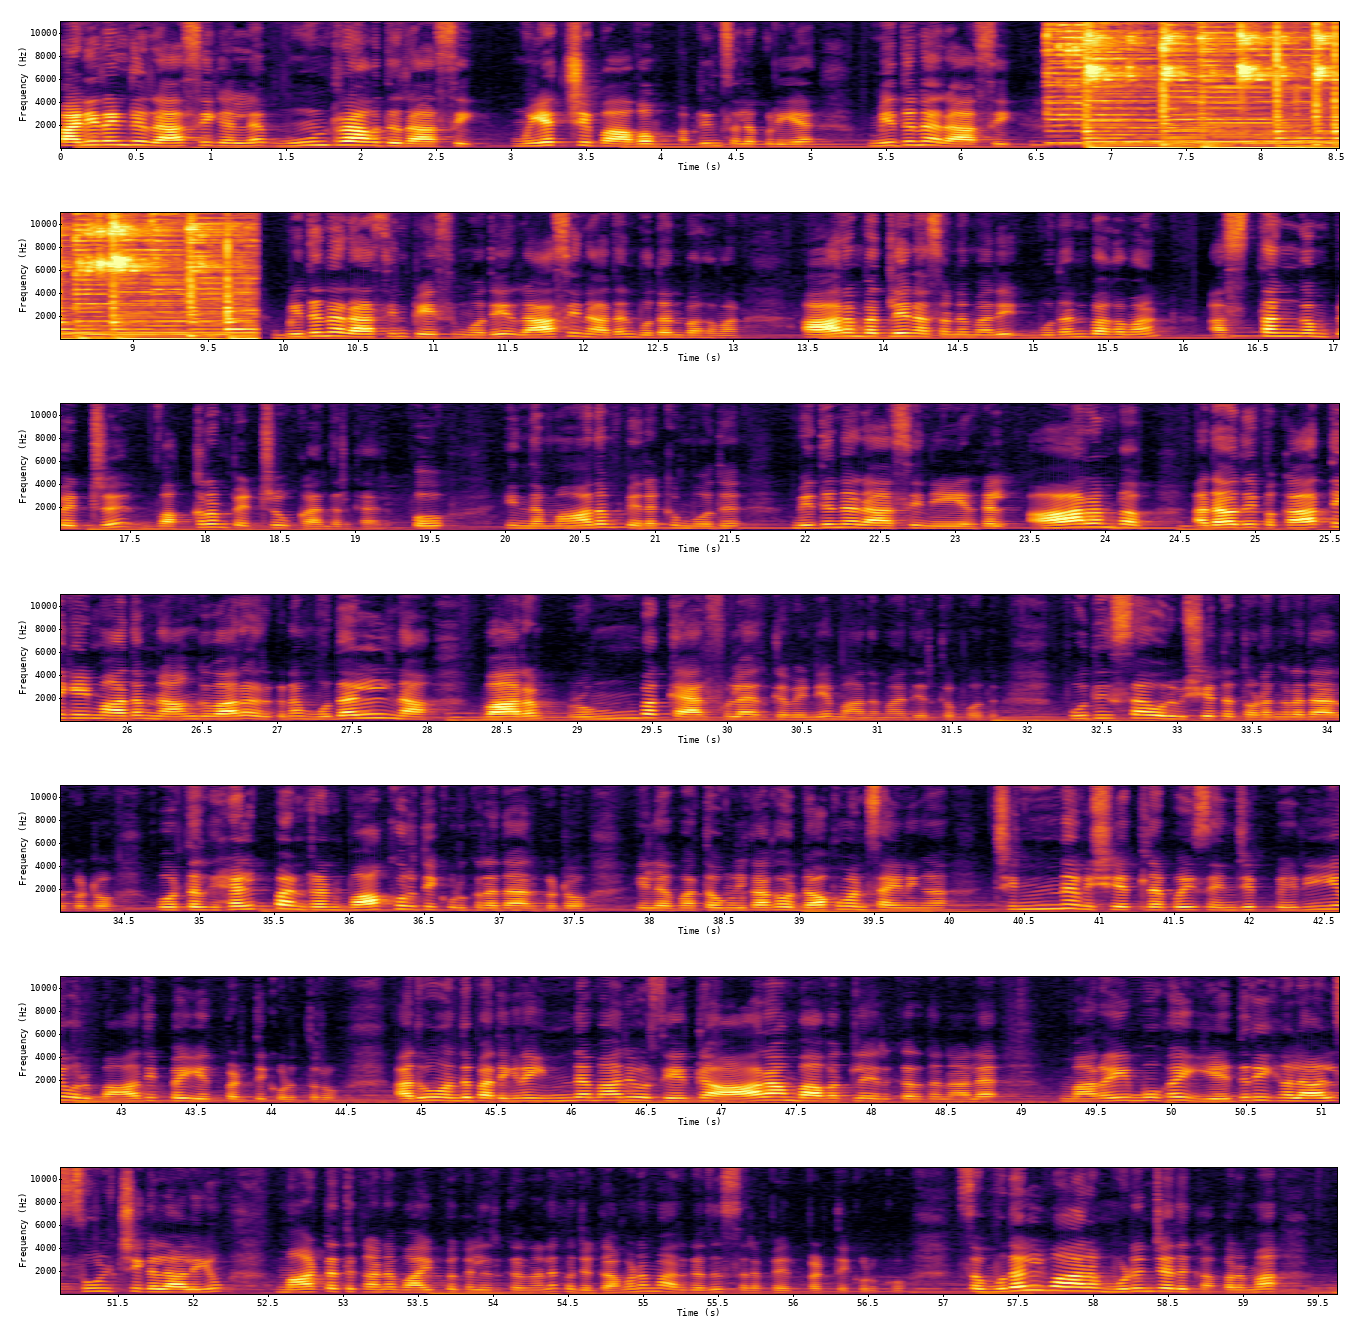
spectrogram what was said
பனிரெண்டு ராசிகளில் மூன்றாவது ராசி முயற்சி பாவம் அப்படின்னு சொல்லக்கூடிய மிதுன ராசி. மிதுன ராசின்னு பேசும்போதே ராசிநாதன் புதன் பகவான். ஆரம்பத்திலே நான் சொன்ன மாதிரி புதன் பகவான் அஸ்தங்கம் பெற்று வக்ரம் பெற்று உட்கார்ந்துருக்காரு. இப்போ இந்த மாதம் பிறக்கும்போது மிதுன ராசி நேயர்கள் ஆரம்பம் அதாவது இப்போ கார்த்திகை மாதம் நான்கு வாரம் இருக்குன்னா முதல் நா வாரம் ரொம்ப ரொம்ப கேர்ஃபுல்லாக இருக்க வேண்டிய மாதமாக இது இருக்க போகுது. புதுசாக ஒரு விஷயத்தை தொடங்குறதா இருக்கட்டும் ஒருத்தருக்கு ஹெல்ப் பண்ணுறேன்னு வாக்குறுதி கொடுக்குறதா இருக்கட்டும் இல்லை மற்றவங்களுக்காக ஒரு டாக்குமெண்ட் சைனிங்கை சின்ன விஷயத்தில் போய் செஞ்சு பெரிய ஒரு பாதிப்பை ஏற்படுத்தி கொடுத்துரும். அதுவும் வந்து பார்த்திங்கன்னா இந்த மாதிரி ஒரு சேர்க்கை ஆறாம் பாவத்தில் இருக்கிறதுனால மறைமுக எதிரிகளால் சூழ்ச்சிகளாலேயும் மாற்றத்துக்கான வாய்ப்புகள் இருக்கிறதுனால கொஞ்சம் கவனமாக இருக்கிறது சிறப்பு ஏற்படுத்தி கொடுக்கும். ஸோ முதல் வாரம் முடிஞ்சதுக்கு அப்புறமா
